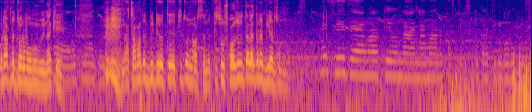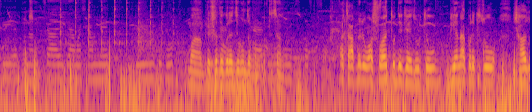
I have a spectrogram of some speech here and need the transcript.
ওটা আপনার জন্মভূমি নাকি? হ্যাঁ। আচ্ছা আমাদের ভিডিওতে কি জন্য আসছেন? কিছু সহযোগিতা লাগবে না বিয়ার জন্য? হয়েছে যে আমার কেউ নাই মামার কাছ থেকে ছোটকালের থেকে বড় হয়েছি এখন আচ্ছা। আমি চাই যে আমার সামনে বা পেশাতে করে জীবনযাপন হ্যাঁ, করতে চান। আচ্ছা আপনার অসহায়ত্ব দেখে যদি কেউ বিয়ে না করে কিছু সাহায্য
